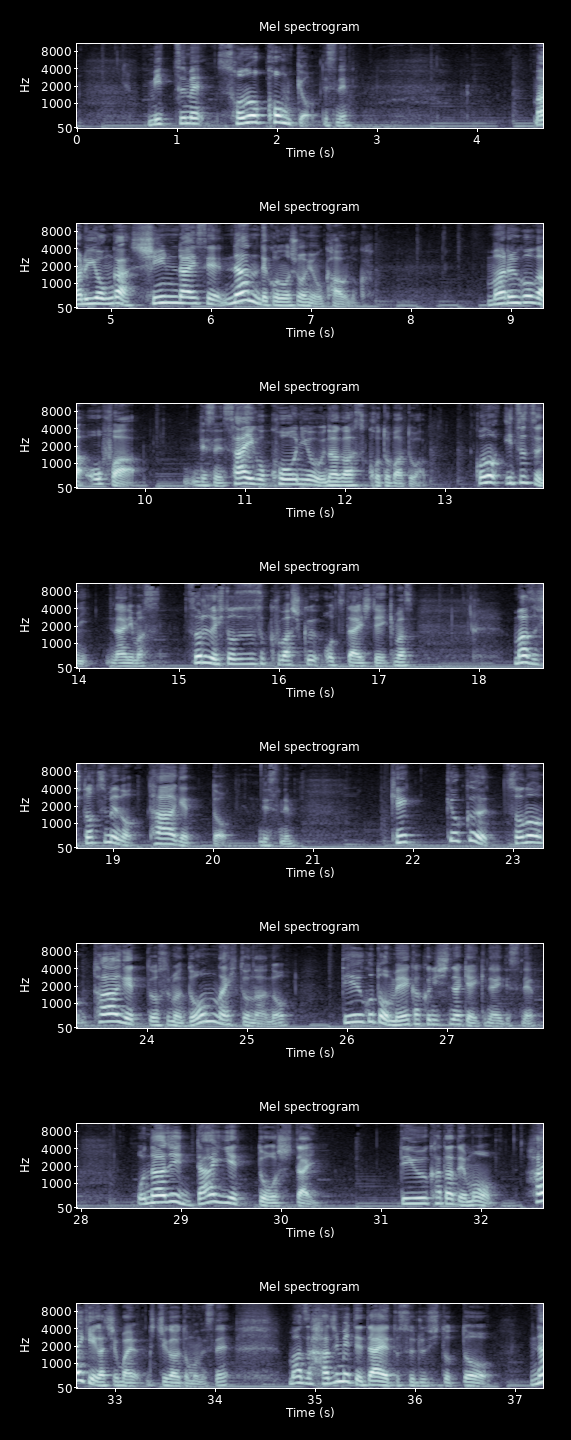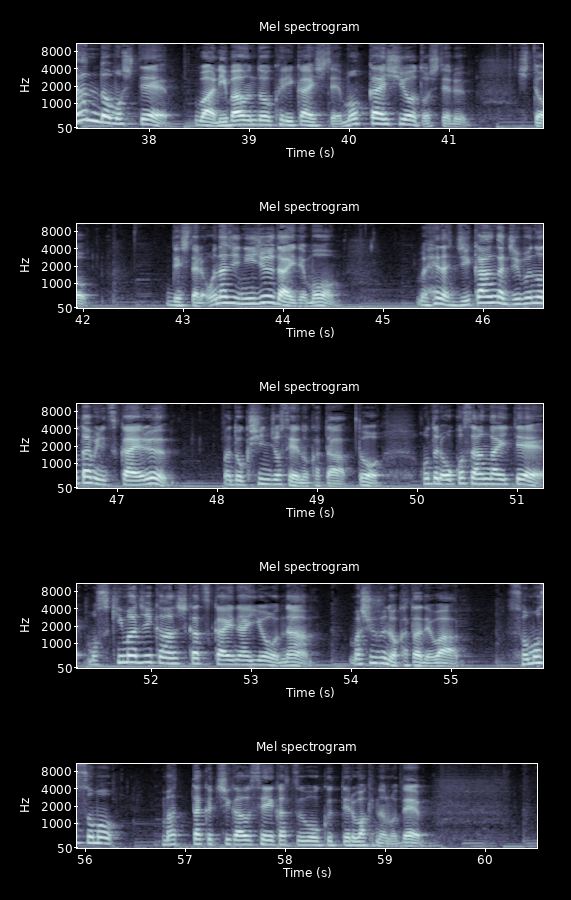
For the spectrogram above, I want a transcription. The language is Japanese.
？3つ目その根拠ですね。丸4が信頼性。なんでこの商品を買うのか。丸5がオファーですね。最後購入を促す言葉とは。この5つになります。それぞれ1つずつ詳しくお伝えしていきます。まず1つ目のターゲットですね。結局、そのターゲットをするのはどんな人なの？っていうことを明確にしなきゃいけないですね。同じダイエットをしたいっていう方でも背景が違うと思うんですね。まず初めてダイエットする人と何度もしてはリバウンドを繰り返してもう一回しようとしてる人でしたり同じ20代でも、まあ、変な時間が自分のために使える、まあ、独身女性の方と本当にお子さんがいてもう隙間時間しか使えないような、まあ、主婦の方ではそもそも全く違う生活を送ってるわけなので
